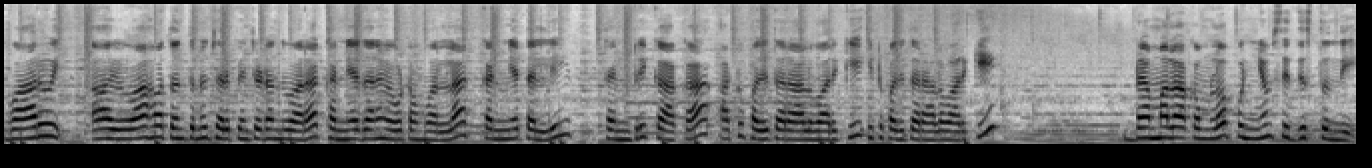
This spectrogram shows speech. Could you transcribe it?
వారు ఆ వివాహ తంతును జరిపించడం ద్వారా కన్యాదానం ఇవ్వటం వల్ల కన్య తల్లి తండ్రి కాక అటు పది తరాల వారికి ఇటు పది తరాల వారికి బ్రహ్మలోకంలో పుణ్యం సిద్ధిస్తుంది.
